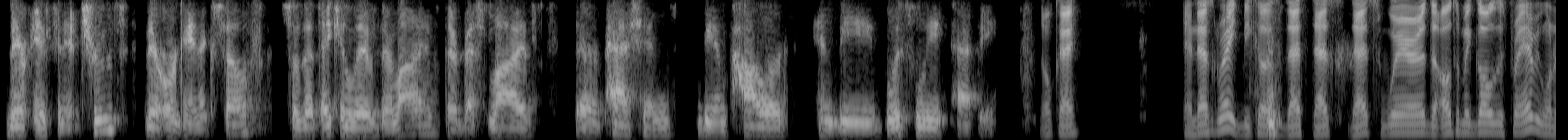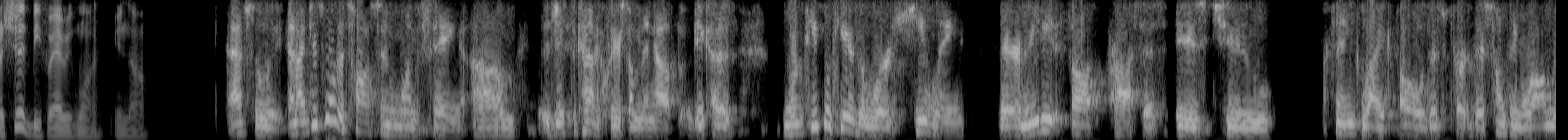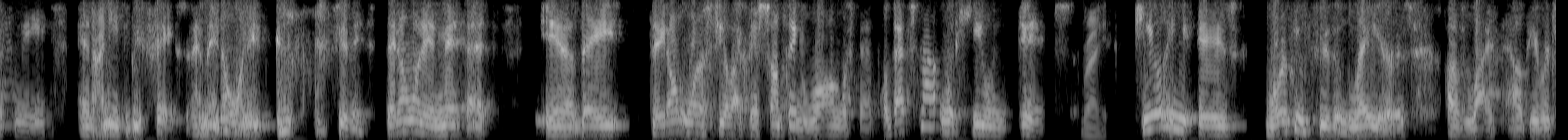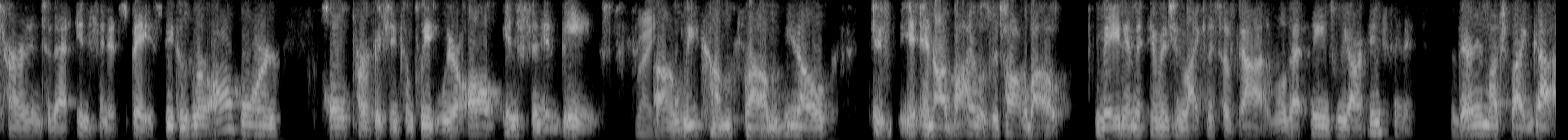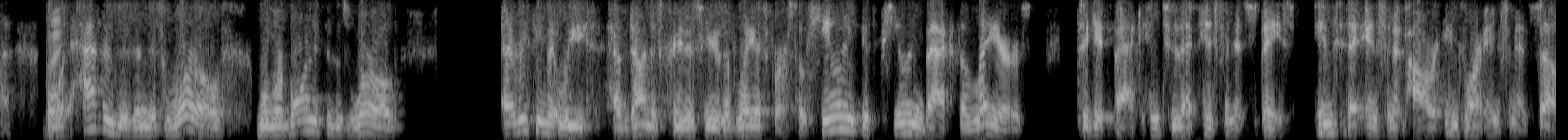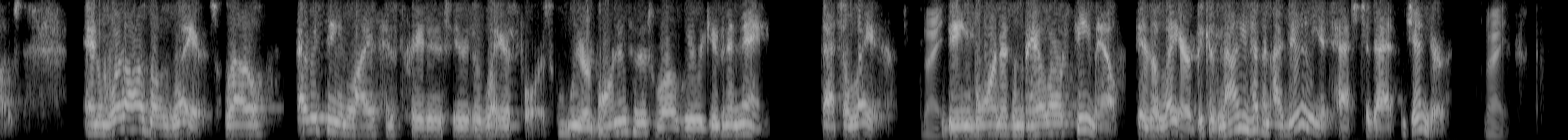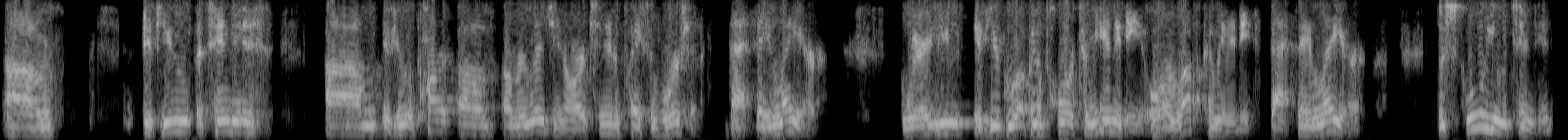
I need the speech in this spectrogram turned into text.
their infinite truth, their organic self, so that they can live their lives, their best lives, their passions, be empowered, and be blissfully happy. Okay. And that's great because that's that's that's where the ultimate goal is for everyone, or should be for everyone, you know. Absolutely. And I just want to toss in one thing, um, just to kind of clear something up, because when people hear the word healing, their immediate thought process is to think like, oh, this per- there's something wrong with me and I need to be fixed. And they don't want to, excuse me, they don't want to admit that, you know, they, they don't want to feel like there's something wrong with them. Well, that's not what healing is. Right. Healing is working through the layers of life to help you return into that infinite space because we're all born whole, perfect, and complete. We are all infinite beings. Right. Um, we come from, you know, if, in our Bibles we talk about made in the image and likeness of God. Well, that means we are infinite, very much like God. But right. what happens is in this world, when we're born into this world, everything that we have done is created a series of layers for us. So healing is peeling back the layers to get back into that infinite space, into that infinite power, into our infinite selves. And what are those layers? Well, everything in life has created a series of layers for us. When we were born into this world, we were given a name. That's a layer. Right. Being born as a male or a female is a layer because now you have an identity attached to that gender. Right. Um, if you attended, um, if you were part of a religion or attended a place of worship, that's a layer. Where you, if you grew up in a poor community or a rough community, that's a layer. The school you attended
